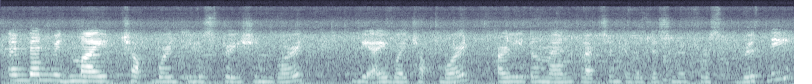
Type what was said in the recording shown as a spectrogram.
I'm done with my chalkboard illustration board, DIY chalkboard. Our little man collection this my first birthday.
